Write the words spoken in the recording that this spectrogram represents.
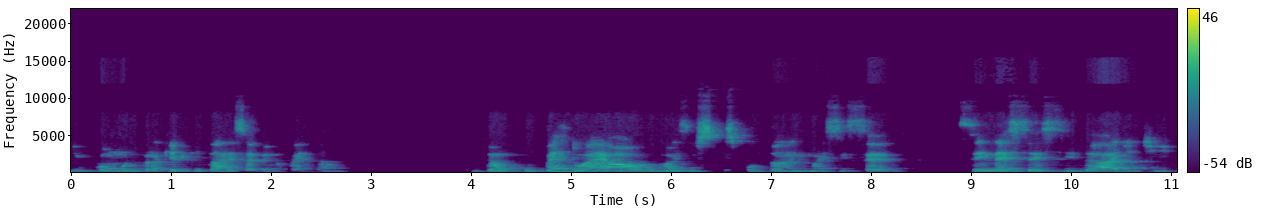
incômodo para aquele que está recebendo perdão. Então, o perdoar é algo mais espontâneo, mais sincero, sem necessidade de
